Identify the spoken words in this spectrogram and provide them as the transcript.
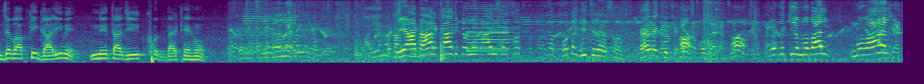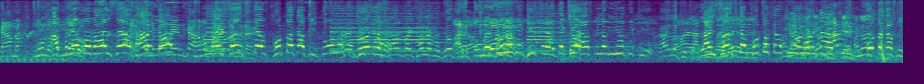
जब आपकी गाड़ी में नेताजी खुद बैठे हों। ये आधार कार्ड के मोबाइल के सब फ़ोटो खींच रहे हैं सब। कह रहे खींचे। हाँ, हाँ, ये देखिए मोबाइल मोबाइल अपने मोबाइल से आधार कार्ड लाइसेंस के फ़ोटो कॉपी दोनों को जो खींच रहे अरे तुम दोनों के खींच रहे देखिए आप लोग यहाँ देखिए। लाइसेंस का photo copy Aadhaar card photo copy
